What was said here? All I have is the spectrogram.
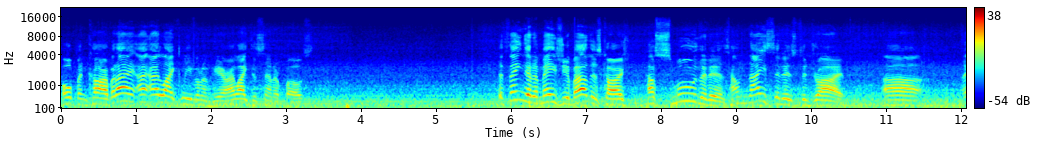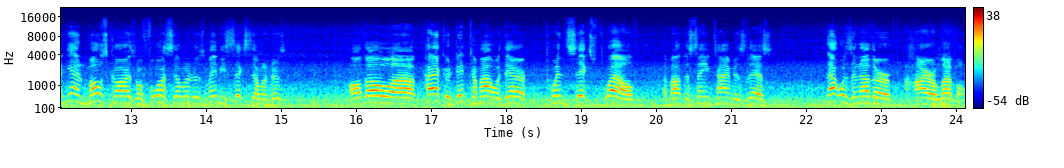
open car. But I, I, I like leaving them here. I like the center post. The thing that amazes you about this car is how smooth it is, how nice it is to drive. Uh, again, most cars were four cylinders, maybe six cylinders, although uh, Packard did come out with their twin 612 about the same time as this. That was another higher level.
